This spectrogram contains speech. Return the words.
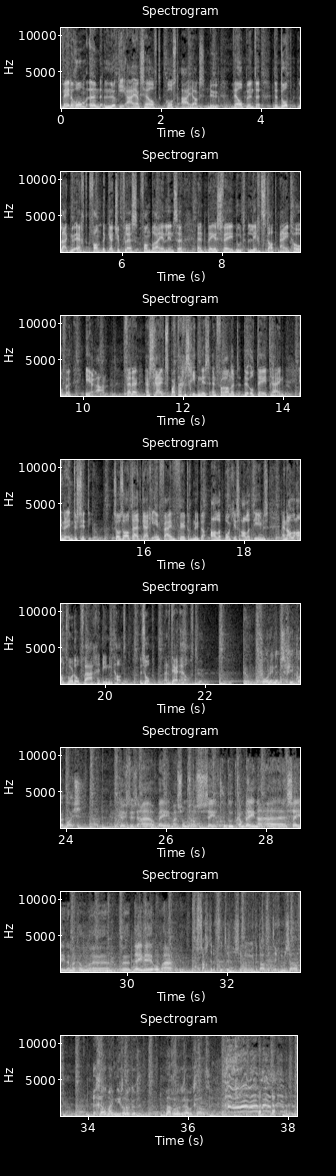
Wederom een lucky Ajax-helft kost Ajax nu wel punten. De dop lijkt nu echt van de ketchupfles van Brian Linsen. En PSV doet Lichtstad Eindhoven eer aan. Verder herschrijft Sparta geschiedenis en verandert de Ulte-trein in een intercity. Zoals altijd krijg je in 45 minuten alle potjes, alle teams en alle antwoorden op vragen die je niet had. Dus op naar de derde helft. Voorin hebben ze vier. Keuze tussen A of B. Maar soms als C het goed doet, kan B naar eh, C en dan kan eh, eh, D weer op A. Zachter de voeten, zo noem ik het altijd tegen mezelf. Geld maakt niet gelukkig. Maar gelukkig heb ik geld.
